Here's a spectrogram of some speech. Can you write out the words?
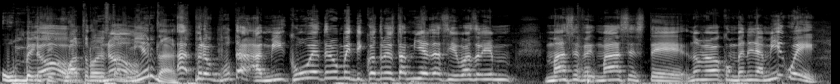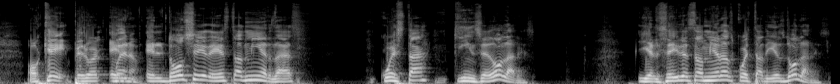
un 24 de estas no. mierdas. Ah, pero puta, a mí, ¿cómo voy a tener un 24 de esta mierda si va a salir más, más este, no me va a convenir a mí, güey? Ok, pero el, el- Bueno. el 12 de estas mierdas cuesta 15 dólares. Y el 6 de estas mierdas cuesta 10 dólares.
